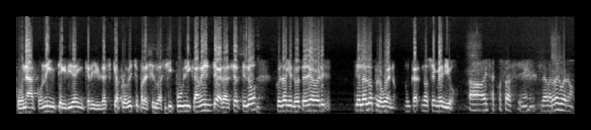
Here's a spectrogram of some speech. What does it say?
con una, con una integridad increíble. Así que aprovecho para decirlo así públicamente, agradecértelo, cosa que te lo tendría que haber Lalo, pero bueno, nunca no se me dio. Ah, esas cosas, eh, la verdad que bueno,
